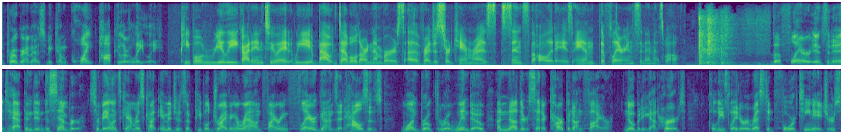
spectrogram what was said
The program has become quite popular lately. People really got into it. We about doubled our numbers of registered cameras since the holidays and the flare incident as well. The flare incident happened in December. Surveillance cameras caught images of people driving around firing flare guns at houses. One broke through a window, another set a carpet on fire. Nobody got hurt. Police later arrested four teenagers,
